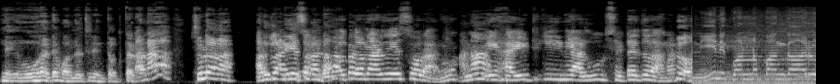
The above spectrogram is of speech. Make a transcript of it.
నేను అంటే వన్ వచ్చి నేను తప్పుతాడు అన్నా చూడనా అడుగులు అడిగేస్తానంట మొత్తం అడుగు వేసుకోరాను అన్నా. మీ హైట్కి నీ అడుగు సెట్ అవుతుంది అన్న? నేను కొన్న బంగారు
